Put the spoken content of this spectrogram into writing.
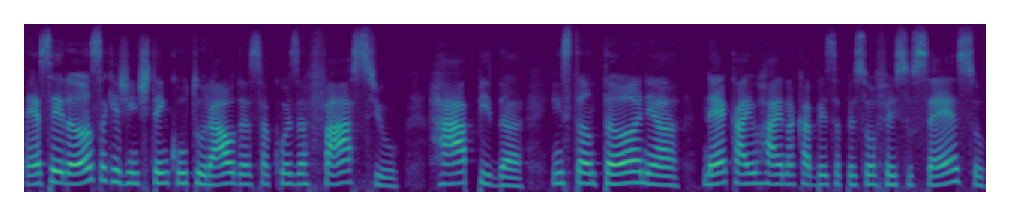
essa herança que a gente tem cultural dessa coisa fácil, rápida, instantânea, né? Cai o raio na cabeça, a pessoa fez sucesso,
